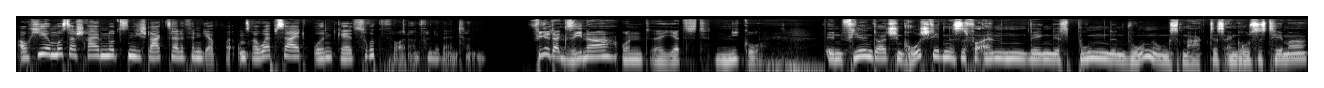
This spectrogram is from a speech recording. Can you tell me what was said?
auch hier Musterschreiben nutzen. Die Schlagzeile findet ihr auf unserer Website und Geld zurückfordern von Eventim. Vielen Dank, Sina. Und äh, jetzt Nico. In vielen deutschen Großstädten ist es vor allem wegen des boomenden Wohnungsmarktes ein großes Thema.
